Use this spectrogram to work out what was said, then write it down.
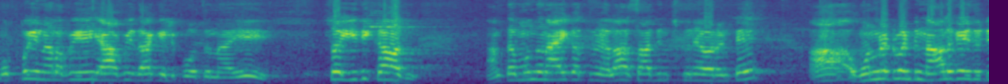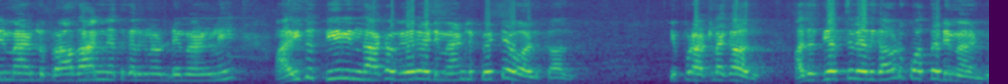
ముప్పై నలభై యాభై దాకా వెళ్ళిపోతున్నాయి. సో ఇది కాదు. అంతకుముందు నాయకత్వం ఎలా సాధించుకునేవారంటే ఉన్నటువంటి నాలుగైదు డిమాండ్లు ప్రాధాన్యత కలిగిన డిమాండ్ని ఐదు తీరిన దాకా వేరే డిమాండ్లు పెట్టేవాళ్ళు కాదు. ఇప్పుడు అట్లా కాదు. అది తీర్చలేదు కాబట్టి కొత్త డిమాండ్.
